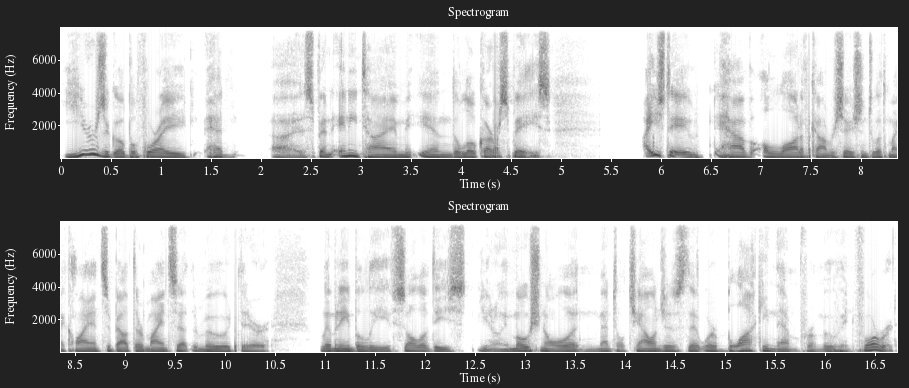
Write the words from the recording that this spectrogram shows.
years ago before i had uh, spend any time in the low carb space, I used to have a lot of conversations with my clients about their mindset, their mood, their limiting beliefs, all of these, you know, emotional and mental challenges that were blocking them from moving forward.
